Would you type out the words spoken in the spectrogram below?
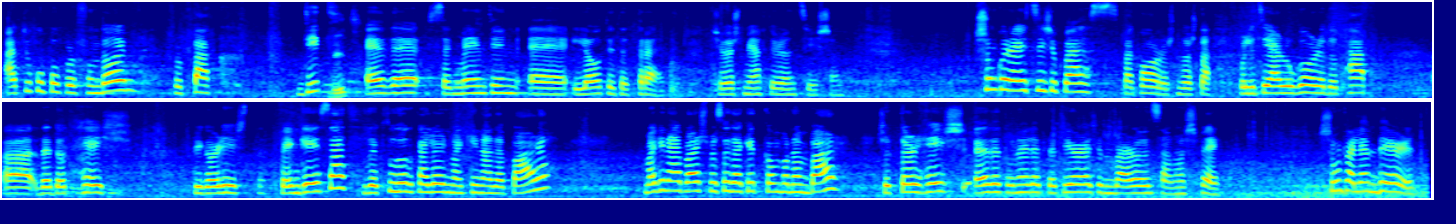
aty ku po përfundojmë për pak ditë edhe segmentin e lotit të tretë, që është mjaft i rëndësishëm. Shumë kënaqësi që pas pak orësh, ndoshta policia rrugore do të hapë dhe do të heqë pikërisht pengesat dhe këtu do të kalojnë makinat e para. Makina e parë shpresoj ta ketë këmbën e mbarë që të tërheqë edhe tunelet e tjera që të mbarojnë sa më shpejt. Shumë faleminderit.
